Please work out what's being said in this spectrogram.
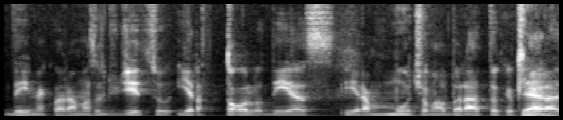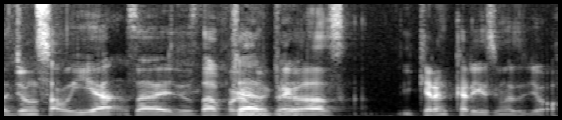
di, me cuadraba más el Jiu-Jitsu y era todos los días y era mucho más barato que Claro. privadas. Yo no sabía, ¿sabes? Yo estaba Claro, pagando claro. privadas y que eran carísimas. Y yo, "Oh,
